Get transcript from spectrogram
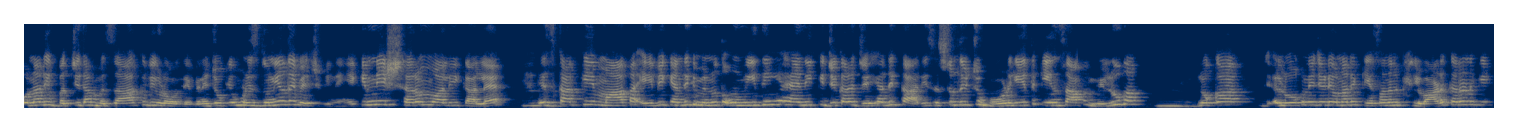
ਉਹਨਾਂ ਦੀ ਬੱਚੀ ਦਾ ਮਜ਼ਾਕ ਵੀ ਉਡਾਉਂਦੇ ਪਏ ਨੇ ਜੋ ਕਿ ਹੁਣ ਇਸ ਦੁਨੀਆ ਦੇ ਵਿੱਚ ਵੀ ਨਹੀਂ ਹੈ। ਕਿੰਨੀ ਸ਼ਰਮ ਵਾਲੀ ਗੱਲ ਹੈ। ਇਸ ਕਰਕੇ ਮਾਂ ਤਾਂ ਇਹ ਵੀ ਕਹਿੰਦੀ ਕਿ ਮੈਨੂੰ ਤਾਂ ਉਮੀਦ ਹੀ ਹੈ ਨਹੀਂ ਕਿ ਜੇਕਰ ਅਜਿਹੇ ਅਧਿਕਾਰੀ ਸਿਸਟਮ ਦੇ ਵਿੱਚ ਹੋਣਗੇ ਤਾਂ ਕੀ ਇਨਸਾਫ ਮਿਲੂਗਾ। ਲੋਕਾਂ ਲੋਕ ਨੇ ਜਿਹੜੇ ਉਹਨਾਂ ਦੇ ਕੇਸਾਂ ਦੇ ਨਾਲ ਖਿਲਵਾੜ ਕਰਨਗੇ।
